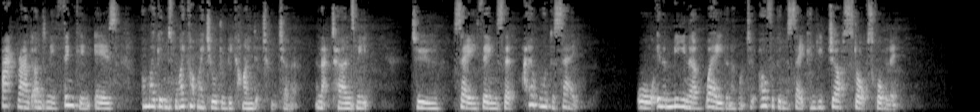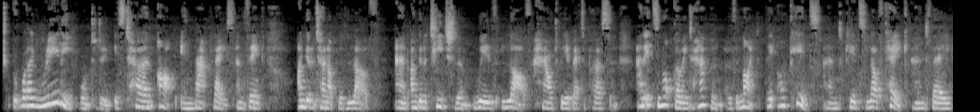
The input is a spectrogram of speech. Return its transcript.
background underneath thinking is, oh my goodness, why can't my children be kinder to each other? And that turns me to say things that I don't want to say or in a meaner way than I want to. Oh, for goodness sake, can you just stop squabbling? But what I really want to do is turn up in that place and think, I'm going to turn up with love and I'm going to teach them with love how to be a better person. And it's not going to happen overnight. They are kids and kids love cake and they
